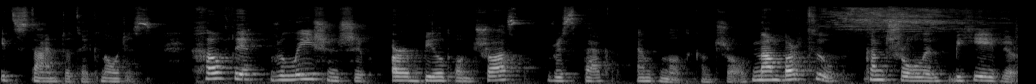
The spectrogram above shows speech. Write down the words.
it's time to take notice. Healthy relationships are built on trust, respect, and not control. Number two, controlling behavior.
